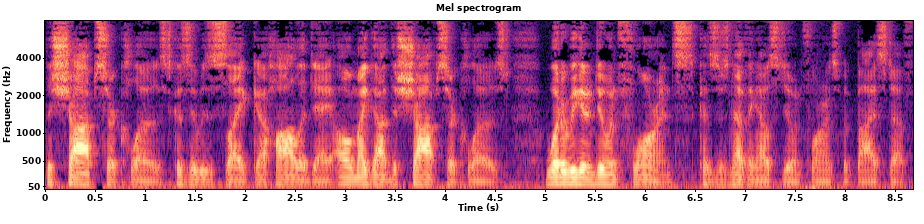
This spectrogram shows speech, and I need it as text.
The shops are closed because it was like a holiday. Oh my God, the shops are closed. What are we going to do in Florence? Because there's nothing else to do in Florence but buy stuff.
